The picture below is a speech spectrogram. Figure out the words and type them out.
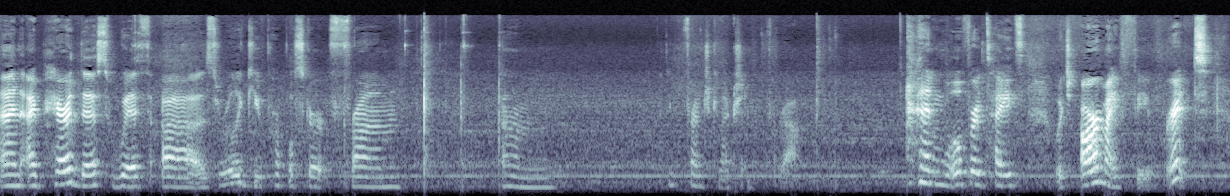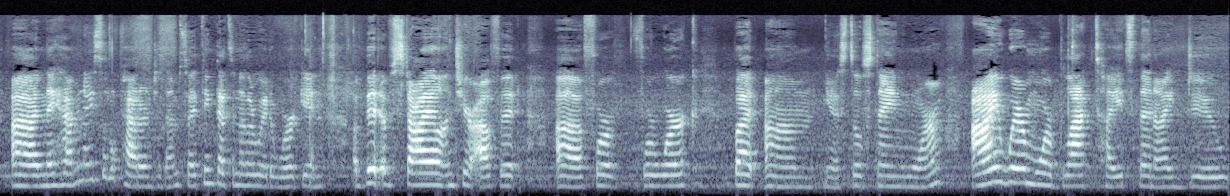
And I paired this with uh, this really cute purple skirt from um, I think French Connection. Forgot and Wolford tights, which are my favorite. Uh, and they have a nice little pattern to them, so I think that's another way to work in a bit of style into your outfit uh, for for work, but um, you know, still staying warm. I wear more black tights than I do.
